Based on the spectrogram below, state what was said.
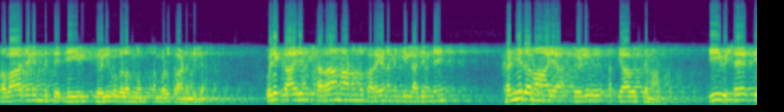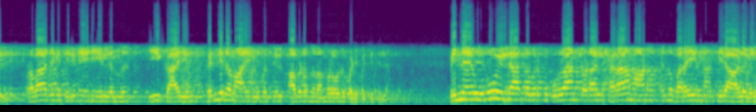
പ്രവാചകന്റെ തെറ്റയിൽ തെളിവുകളൊന്നും നമ്മൾ കാണുന്നില്ല. ഒരു കാര്യം ഹറാമാണെന്ന് പറയണമെങ്കിൽ അതിന് ഖണ്ഡിതമായ തെളിവ് അത്യാവശ്യമാണ്. ഈ വിഷയത്തിൽ പ്രവാചക തിരുമേനിയിൽ നിന്ന് ഈ കാര്യം ഖണ്ഡിതമായ രൂപത്തിൽ അവിടുന്ന് നമ്മളോട് പഠിപ്പിച്ചിട്ടില്ല. പിന്നെ ഉറു ഇല്ലാത്തവർക്ക് ഖുർആൻ തൊടാൽ ഹറാമാണ് എന്ന് പറയുന്ന ചില ആളുകൾ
